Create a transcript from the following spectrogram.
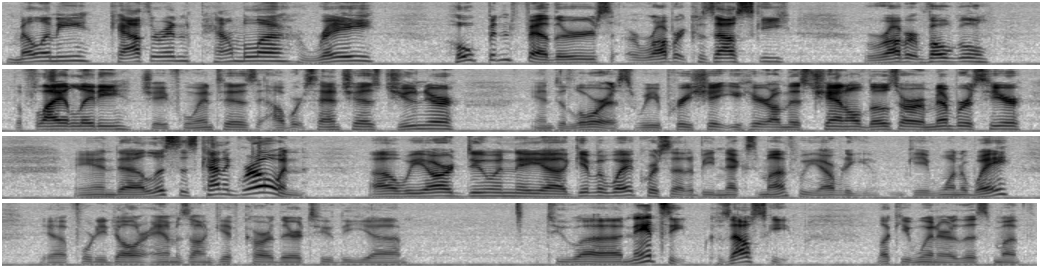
Melanie, Catherine, Pamela, Ray, Hope and Feathers, Robert Kozowski, Robert Vogel, the Fly Lady, Jay Fuentes, Albert Sanchez Jr., and Dolores. We appreciate you here on this channel. Those are our members here. And uh, list is kind of growing. Uh, we are doing a uh, giveaway. Of course, that'll be next month. We already gave one away. Yeah, $40 Amazon gift card there to the uh, to uh, Nancy Kozowski. Lucky winner this month.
